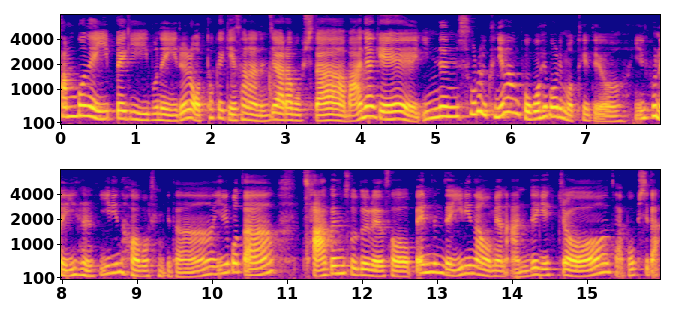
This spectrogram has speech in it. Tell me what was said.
3분의 2 빼기 2분의 1을 어떻게 계산하는지 알아봅시다. 만약에 있는 수를 그냥 보고 해버리면 어떻게 돼요? 1분의 1, 1이 나와버립니다. 1보다 작은 수들에서 뺐는데 1이 나오면 안 되겠죠? 자, 봅시다.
